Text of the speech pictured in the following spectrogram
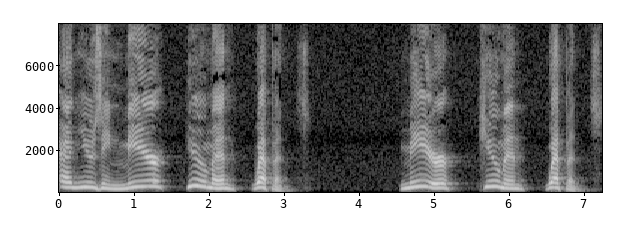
and using mere human weapons. Mere human weapons.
